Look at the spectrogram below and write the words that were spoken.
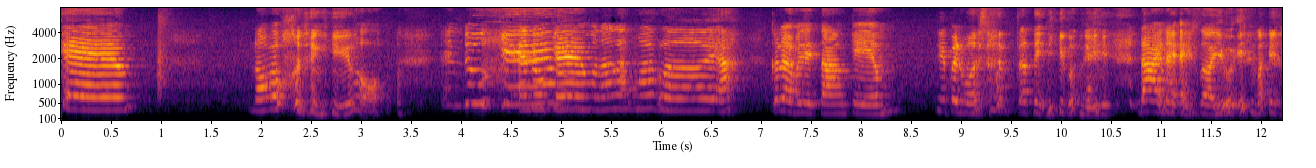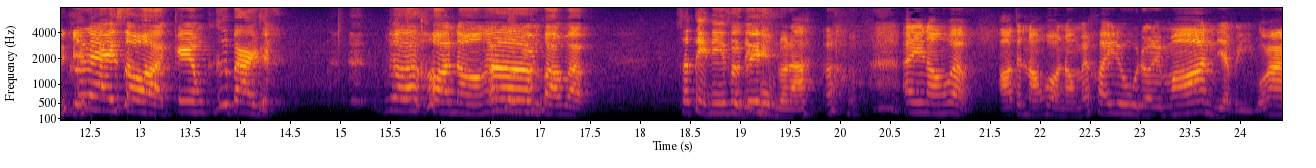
เกม น้องเป็นคนอย่างนี้เหรอ เอ็นดูเกมเอ็นดูเกมมันน่ารักมากเลยอะก็เดี๋ยวไปติดตามเกมที่เป็นเวอร์ชันสติดีกว่านี้ ได้ในไอซอยูอินไมดีคือในไอซออะเกมคือต่างจากตัวละครน้องอะคือมีความแบบ สติดีสุดในกลุ่มแล้วนะอันนี้น้องแบบอ๋อแต่น้องบอกน้องไม่ค่อยดูโดเรมอน อย่าไปว่า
